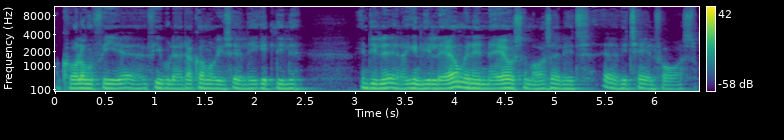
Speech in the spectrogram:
Og column øh, fibula, der kommer vi til at lægge et lille, en lille, eller ikke en lille nerve, men en nerve, som også er lidt øh, vital for os.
